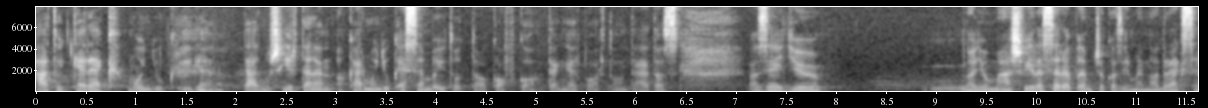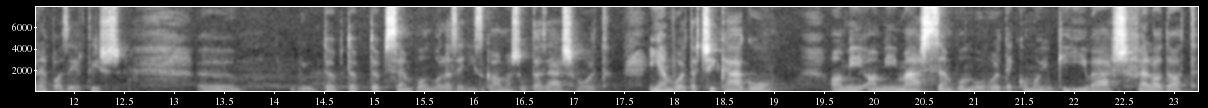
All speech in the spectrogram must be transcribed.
hát, hogy kerek, mondjuk, igen. Tehát most hirtelen akár mondjuk eszembe jutott a Kafka tengerparton. Tehát az, az egy nagyon másféle szerep, nem csak azért, mert nadrág szerep, azért is. Több-több-több szempontból az egy izgalmas utazás volt. Ilyen volt a Chicago, ami, ami más szempontból volt egy komoly kihívás, feladat,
